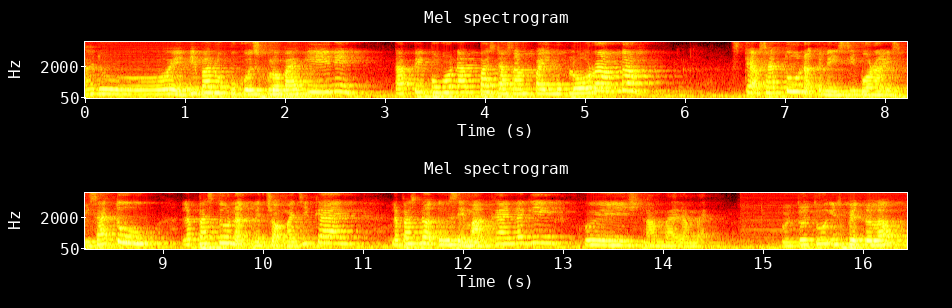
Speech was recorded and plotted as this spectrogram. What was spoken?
Aduh, ini baru pukul 10 pagi ni. Tapi permohonan PAS dah sampai 50 orang dah. Setiap satu nak kena isi borang SP1. Lepas tu nak kena cop majikan. Lepas nak tu saya makan lagi. Huish, lambat-lambat. Betul tu Inspektor Lau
